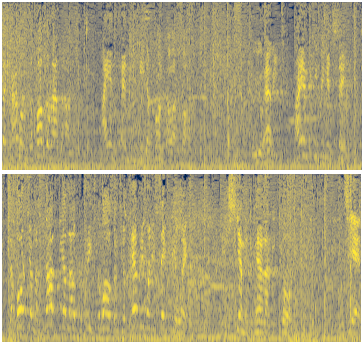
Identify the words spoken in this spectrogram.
The camels above the rampart. I intend to lead a frontal assault. Do you have it? I am keeping it safe. The Borgia must not be allowed to breach the walls until everyone is safely away. Insieme per la vittoria. Insieme.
